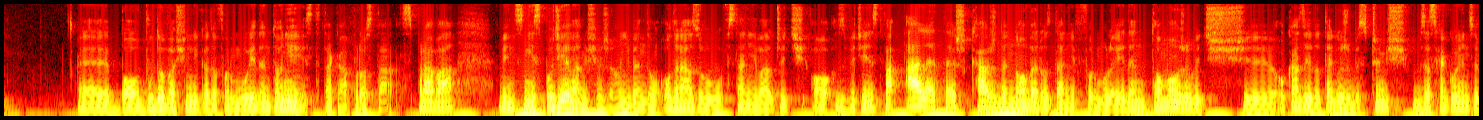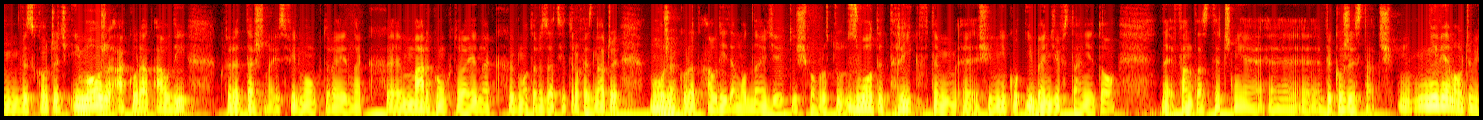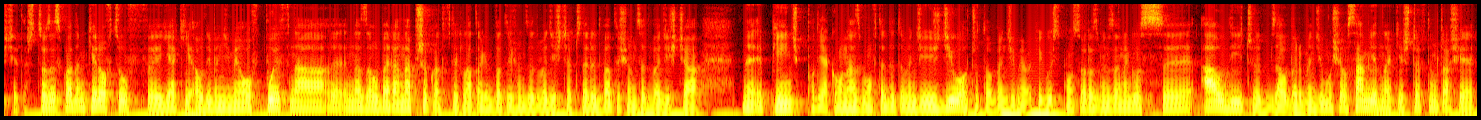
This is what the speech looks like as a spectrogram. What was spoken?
bo budowa silnika do Formuły 1 to nie jest taka prosta sprawa więc nie spodziewam się, że oni będą od razu w stanie walczyć o zwycięstwa, ale też każde nowe rozdanie w Formule 1 to może być e, okazja do tego, żeby z czymś zaskakującym wyskoczyć i może akurat Audi, które też no, jest firmą, która jednak, e, marką, która jednak w motoryzacji trochę znaczy, może akurat Audi tam odnajdzie jakiś po prostu złoty trik w tym e, silniku i będzie w stanie to fantastycznie wykorzystać. Nie wiemy oczywiście też, co ze składem kierowców, jaki Audi będzie miało wpływ na, na Zaubera, na przykład w tych latach 2020 2024-2025, pod jaką nazwą wtedy to będzie jeździło, czy to będzie miał jakiegoś sponsora związanego z Audi, czy Zauber będzie musiał sam jednak jeszcze w tym czasie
